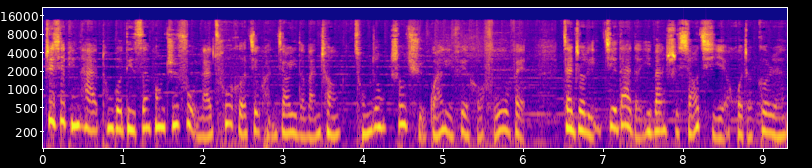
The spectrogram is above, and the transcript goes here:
这些平台通过第三方支付来撮合借款交易的完成，从中收取管理费和服务费。在这里，借贷的一般是小企业或者个人，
